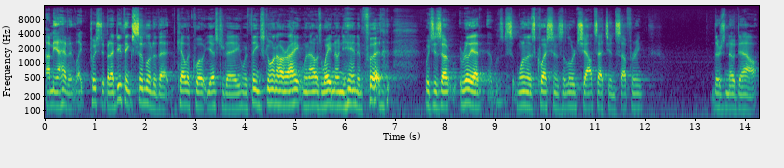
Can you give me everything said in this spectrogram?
I mean, I haven't like pushed it, but I do think similar to that Keller quote yesterday, where things going all right when I was waiting on your hand and foot. which is a, really a, one of those questions the Lord shouts at you in suffering. There's no doubt.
